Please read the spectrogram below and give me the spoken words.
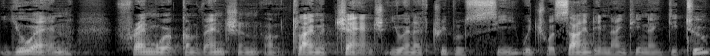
UN Framework Convention on Climate Change, UNFCCC, which was signed in 1992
